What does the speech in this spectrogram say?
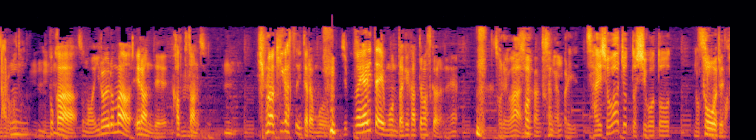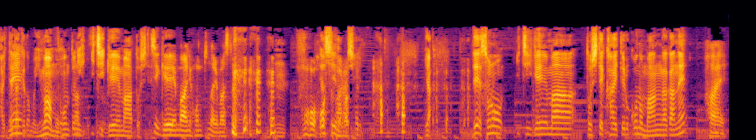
なるほど。うんとか、その、いろいろまあ選んで買ってたんですよ。うん。今気がついたらもう、自分がやりたいもんだけ買ってますからね。それは、本当に中さんがやっぱり、最初はちょっと仕事の気持ちも入ってたけども、今はもう本当に一ゲーマーとして。一ゲーマーに本当になりましたね。もう欲しいのばっかり。で、その一ゲーマーとして書いてるこの漫画がね、はい。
